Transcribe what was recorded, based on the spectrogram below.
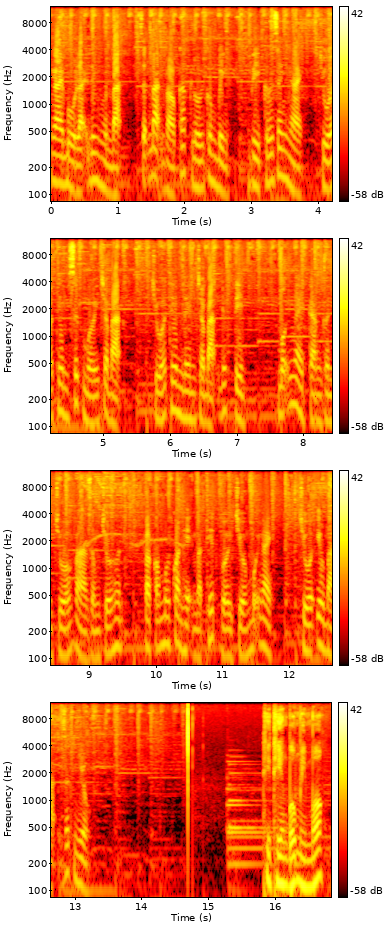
Ngài bổ lại linh hồn bạn, dẫn bạn vào các lối công bình. Vì cớ danh Ngài, Chúa thêm sức mới cho bạn. Chúa thêm lên cho bạn đức tin. Mỗi ngày càng gần Chúa và giống Chúa hơn và có mối quan hệ mật thiết với Chúa mỗi ngày. Chúa yêu bạn rất nhiều. Thi Thiên 41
